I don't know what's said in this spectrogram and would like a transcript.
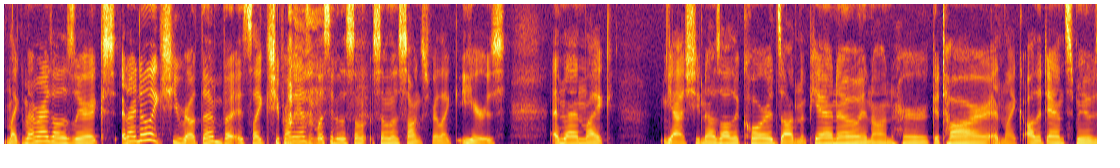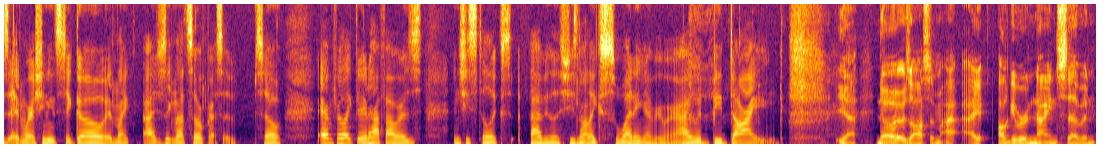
like memorize all those lyrics. And i know like she wrote them but it's like she probably hasn't listened to the, some, some of those songs for like years. And then like yeah she knows all the chords on the piano and on her guitar and like all the dance moves and where she needs to go. And like i just think that's so impressive. So and for like three and a half hours and she still looks fabulous. She's not like sweating everywhere. I would be dying Yeah, no, it was awesome. I, I I'll give her a nine seven.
